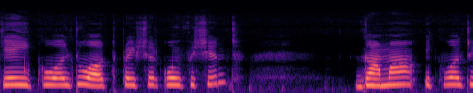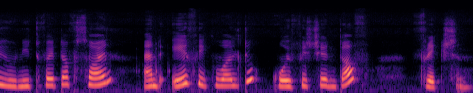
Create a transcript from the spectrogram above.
K equal to earth pressure coefficient, gamma equal to unit weight of soil. And F equal to coefficient of friction.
